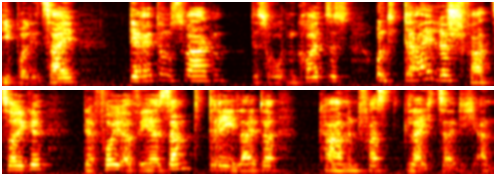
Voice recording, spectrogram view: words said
Die Polizei, der Rettungswagen des Roten Kreuzes und drei Löschfahrzeuge der Feuerwehr samt Drehleiter kamen fast gleichzeitig an.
